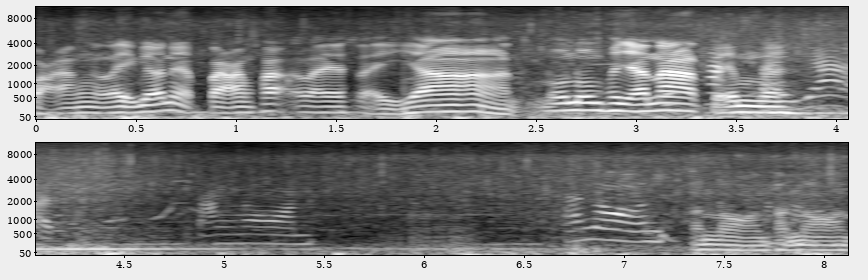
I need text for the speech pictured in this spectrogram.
ปางอะไรอีกแล้วเนี่ยปางพระอะไรใส่ญาติโน่นนพญานาคเต็มเลยญาติตังนอนถ้านอนพระนอนพระนอน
